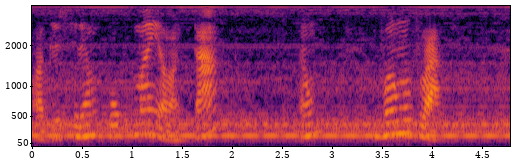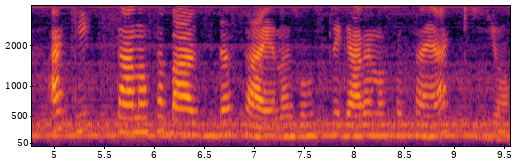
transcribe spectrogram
Ó, a terceira é um pouco maior, tá? Então, vamos lá. Aqui tá a nossa base da saia. Nós vamos pregar a nossa saia aqui, ó.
